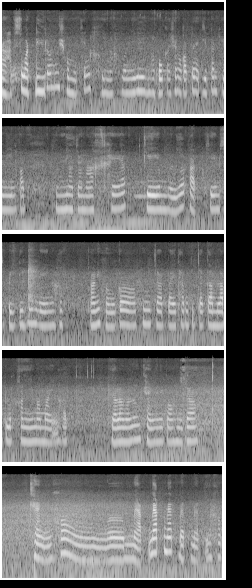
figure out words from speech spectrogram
ราบสวัสดีท่านผู้ชมอีกเช่นเคยนะครับ วันนี้มาพบกับช่องกัปตันกิตันทีวีนะครับ วันนี้เราจะมาแคสเกมหรือว่าอัดเกมสปีดดิ้งเองนะครับ ตอนนี้ผมก็เพิ่งจะไปทำกิจกรรมรับรถคันนี้มาใหม่นะครับ เดี๋ยวเรามาเริ่มแข่งกันดีกว่อนผมจะแข่งห้องเอ่อแมทแมทแมทแบทแมทนะครับ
